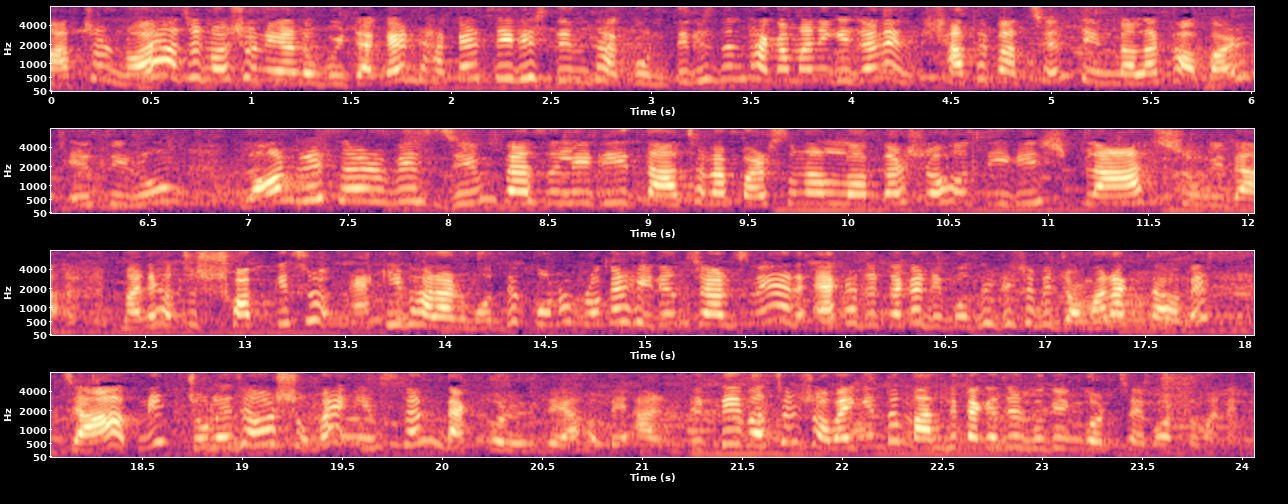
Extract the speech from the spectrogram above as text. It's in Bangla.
মাত্র নয় হাজার নশো নিরানব্বই টাকায় ঢাকায় তিরিশ দিন থাকুন। তিরিশ দিন থাকা মানে কি জানেন? সাথে পাচ্ছেন তিন বেলা খাবার, AC room, laundry service, gym facility, তাছাড়া পার্সোনাল লকার সহ তিরিশ প্লাস সুবিধা। মানে হচ্ছে সবকিছু একই ভাড়ার মধ্যে। কোনো প্রকার হিডেন চার্জ নেই আর এক হাজার টাকা ডিপোজিট হিসেবে জমা রাখতে হবে, যা আপনি চলে যাওয়ার সময় ইনস্ট্যান্ট ব্যাক করে দেওয়া হবে। আর দেখতেই পাচ্ছেন সবাই কিন্তু মান্থলি প্যাকেজের বুকিং করছে বর্তমানে।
